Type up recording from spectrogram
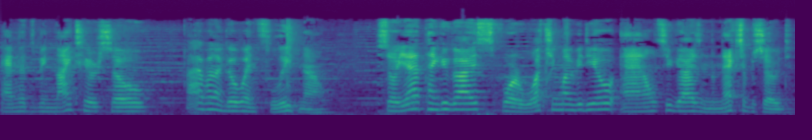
And it's been night here, so I wanna go and sleep now. So yeah, thank you guys for watching my video, and I'll see you guys in the next episode.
